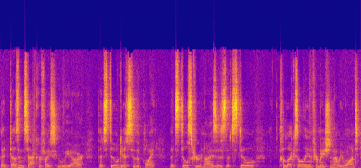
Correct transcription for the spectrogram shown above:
that doesn't sacrifice who we are, that still gets to the point, that still scrutinizes, that still collects all the information that we want,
